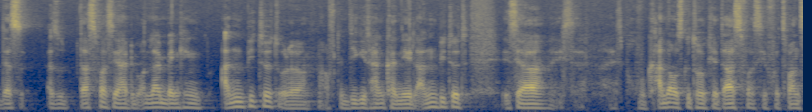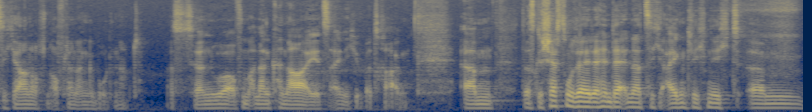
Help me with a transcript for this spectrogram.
dass also das, was ihr halt im Online-Banking anbietet oder auf den digitalen Kanälen anbietet, ist ja, ich, ist provokant ausgedrückt, ja das, was ihr vor 20 Jahren auch schon offline angeboten habt. Das ist ja nur auf einem anderen Kanal jetzt eigentlich übertragen. Ähm, das Geschäftsmodell dahinter ändert sich eigentlich nicht. Ähm,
